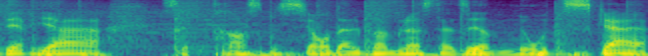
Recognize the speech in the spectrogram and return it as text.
derrière cette transmission d'albums-là, c'est-à-dire nos disquaires.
